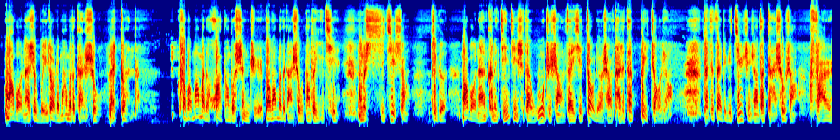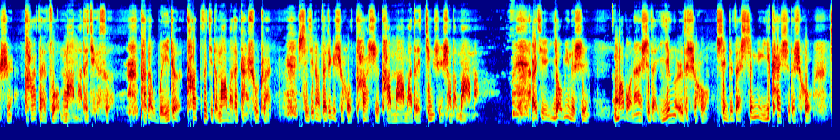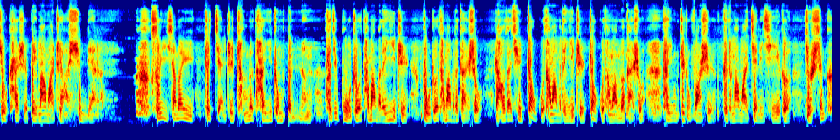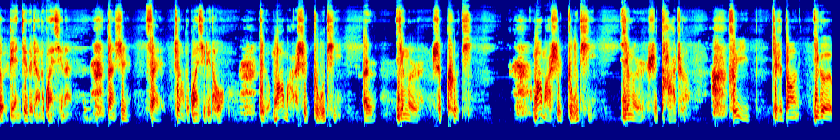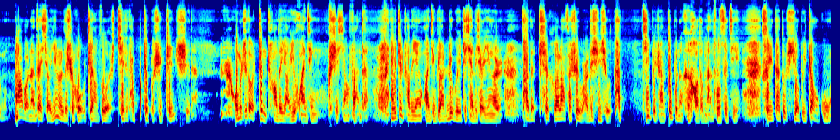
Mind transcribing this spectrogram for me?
妈宝男是围绕着妈妈的感受来转的。他把妈妈的话当做圣旨，把妈妈的感受当做一切。那么实际上，这个妈宝男可能仅仅是在物质上，在一些照料上，他是在被照料，但是在这个精神上，在感受上，反而是他在做妈妈的角色，他在围着他自己的妈妈的感受转。实际上，在这个时候，他是他妈妈的精神上的妈妈。而且要命的是，妈宝男是在婴儿的时候，甚至在生命一开始的时候，就开始被妈妈这样训练了。所以，相当于这简直成了他一种本能，他去捕捉他妈妈的意志，捕捉他妈妈的感受，然后再去照顾他妈妈的意志，照顾他妈妈的感受。他用这种方式给他妈妈建立起一个有深刻连接的这样的关系来。但是在这样的关系里头，这个妈妈是主体，而婴儿是客体。妈妈是主体，婴儿是他者。所以，就是当一个妈宝男在小婴儿的时候这样做，其实他这不是真实的。我们知道，正常的养育环境是相反的，因为正常的养育环境，比方六个月之前的小婴儿，他的吃喝拉撒睡玩的需求，他。基本上都不能很好的满足自己，所以他都需要被照顾。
